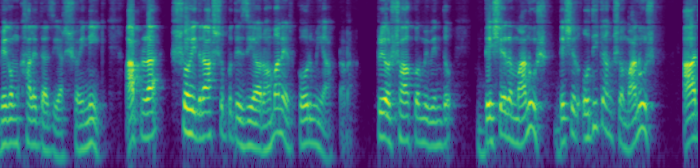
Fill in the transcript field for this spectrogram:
বেগম খালেদা জিয়ার সৈনিক, আপনারা শহীদ রাষ্ট্রপতি জিয়া রহমানের কর্মী আপনারা। প্রিয় সহকর্মীবৃন্দ, দেশের মানুষ, দেশের অধিকাংশ মানুষ আজ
